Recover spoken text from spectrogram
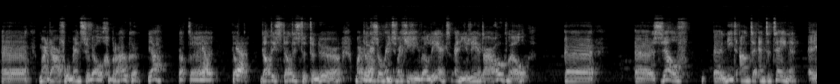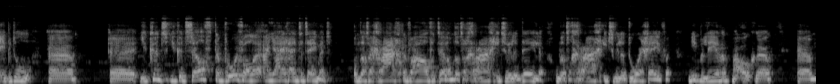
eh, maar daarvoor mensen wel gebruiken. Ja, dat, Ja. dat, Ja. dat, is, dat is de teneur, maar dat Ja. is ook iets wat je hier wel leert. En je leert daar ook wel zelf niet aan te entertainen. Ik bedoel, je, kunt, je kunt zelf ten prooi vallen aan je eigen entertainment. Omdat we graag een verhaal vertellen, omdat we graag iets willen delen, omdat we graag iets willen doorgeven. Niet belerend, maar ook eh, ehm,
